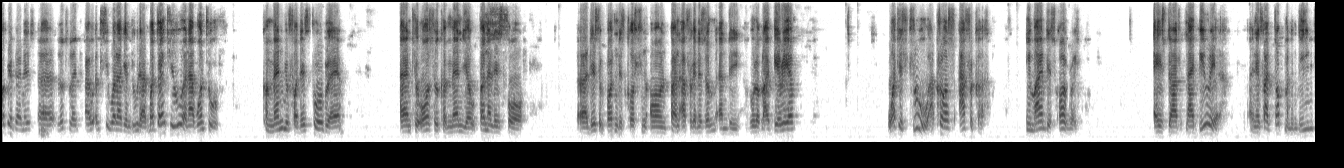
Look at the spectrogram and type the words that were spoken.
Okay, Dennis. Uh, looks like I will see what I can do that. But thank you, and I want to commend you for this program, and to also commend your panelists for uh, this important discussion on Pan Africanism and the role of Liberia. What is true across Africa, in my discovery, is that Liberia, and in fact, Tubman indeed,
